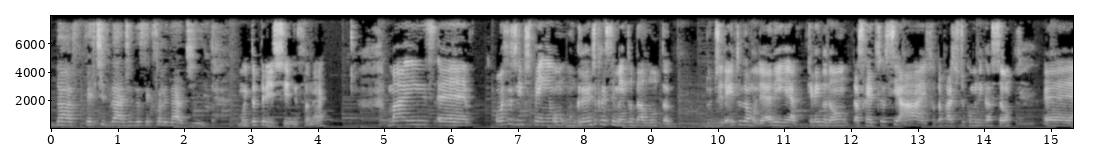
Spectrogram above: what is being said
da fertilidade e da sexualidade. Muito triste isso, né? Mas é, hoje a gente tem um, grande crescimento da luta do direito da mulher e, querendo ou não, as redes sociais, toda a parte de comunicação é,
